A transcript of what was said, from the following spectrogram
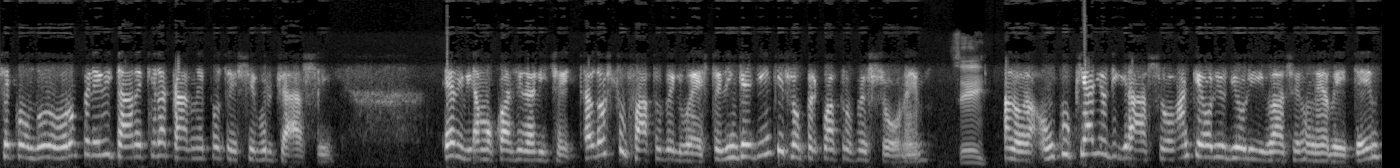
secondo loro per evitare che la carne potesse bruciarsi. E arriviamo quasi alla ricetta. L'ho stufato del West, gli ingredienti sono per quattro persone. Sì. Allora, un cucchiaio di grasso, anche olio di oliva se non ne avete,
